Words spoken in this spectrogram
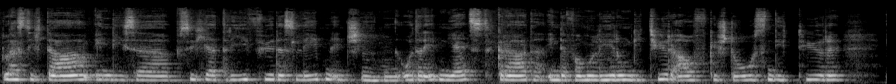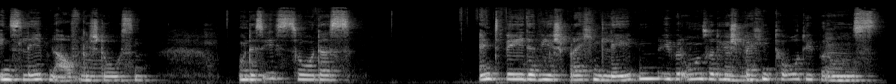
du hast dich da in dieser Psychiatrie für das Leben entschieden mhm. oder eben jetzt gerade in der Formulierung die Tür aufgestoßen, die Türe ins Leben aufgestoßen. Mhm. Und es ist so, dass entweder wir sprechen Leben über uns oder wir mhm. sprechen Tod über mhm. uns.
